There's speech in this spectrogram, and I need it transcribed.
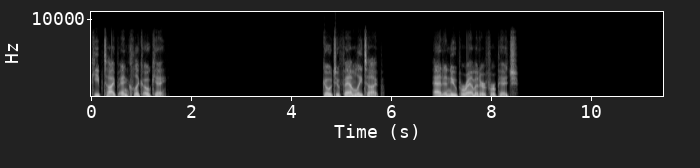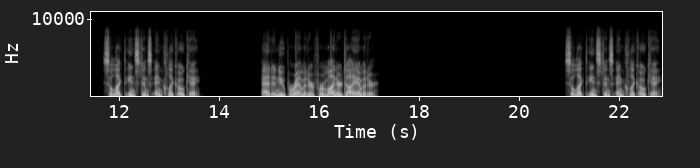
Keep type and click OK. Go to family type. Add a new parameter for pitch. Select instance and click OK. Add a new parameter for minor diameter. Select instance and click OK.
